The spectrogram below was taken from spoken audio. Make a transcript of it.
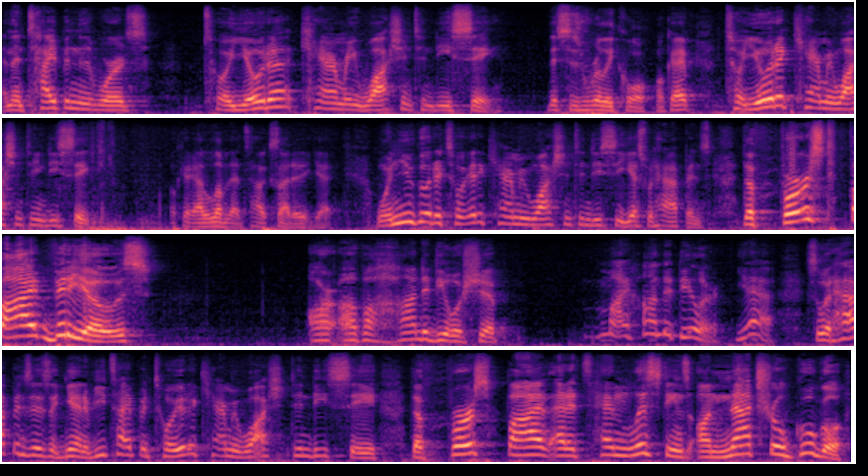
and then type in the words Toyota Camry, Washington, D.C. This is really cool, okay? Toyota Camry, Washington, D.C. Okay, I love that. That's how excited I get. When you go to Toyota Camry, Washington, D.C., guess what happens? The first five videos are of a Honda dealership my Honda dealer. Yeah. So what happens is, again, if you type in Toyota Camry, Washington, D.C., the first five out of 10 listings on natural Google,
